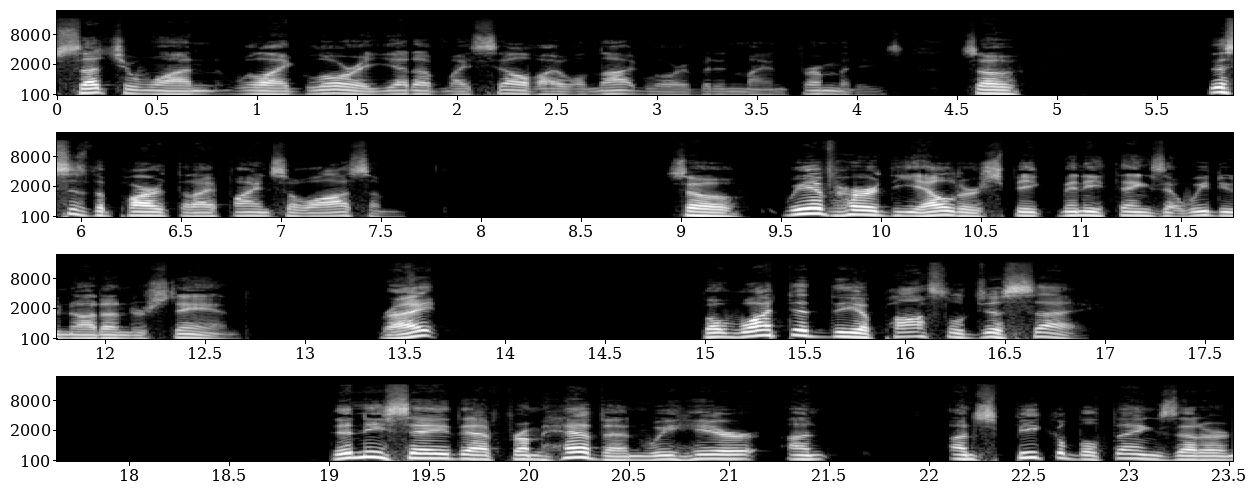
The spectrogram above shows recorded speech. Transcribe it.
such a one will I glory, yet of myself I will not glory, but in my infirmities. So, this is the part that I find so awesome. So, we have heard the elders speak many things that we do not understand, right? But what did the apostle just say? Didn't he say that from heaven we hear un- unspeakable things that are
